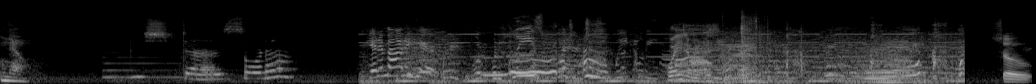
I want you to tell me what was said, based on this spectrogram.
No. She does, sorta. Get him out of here! Please, Roger, just wait. Wait a minute. So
